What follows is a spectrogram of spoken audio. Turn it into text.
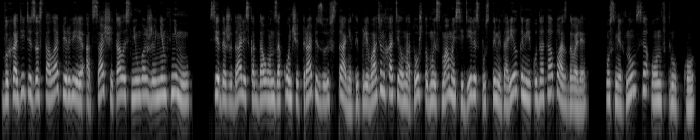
Выходить из-за стола первее отца считалось неуважением к нему, все дожидались, когда он закончит трапезу и встанет, и плевать он хотел на то, что мы с мамой сидели с пустыми тарелками и куда-то опаздывали. Усмехнулся он в трубку.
